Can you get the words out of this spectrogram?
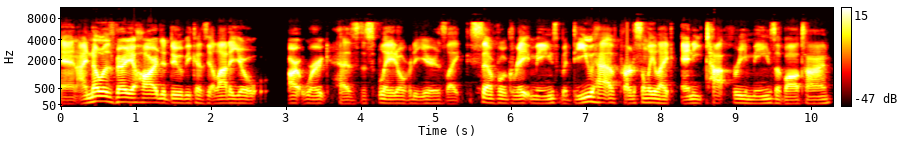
And I know it's very hard to do because a lot of your artwork has displayed over the years like several great memes, but do you have personally like any top three memes of all time?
